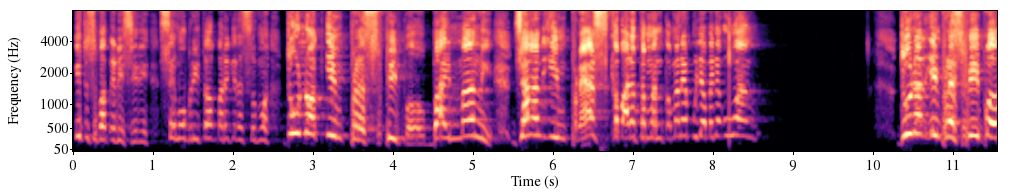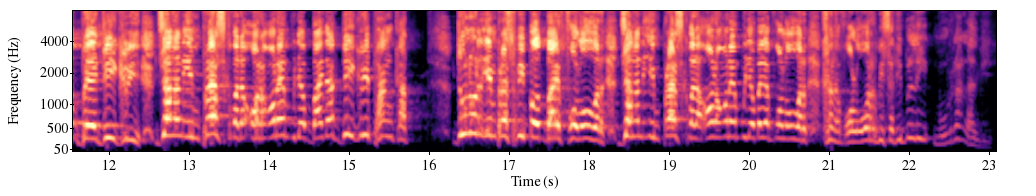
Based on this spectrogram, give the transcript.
Itu sebabnya di sini saya mau beritahu kepada kita semua, do not impress people by money. Jangan impress kepada teman-teman yang punya banyak uang. Do not impress people by degree. Jangan impress kepada orang-orang yang punya banyak degree pangkat. Do not impress people by follower. Jangan impress kepada orang-orang yang punya banyak follower. Karena follower bisa dibeli, murah lagi.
